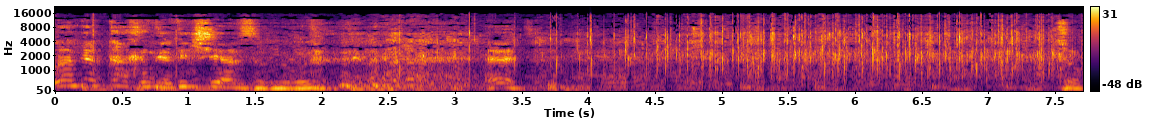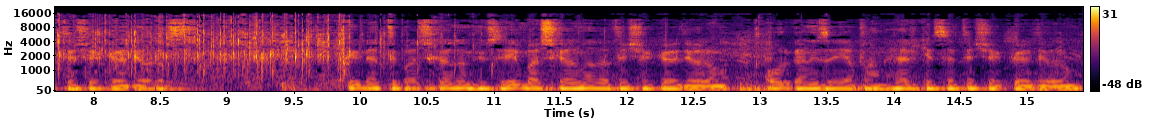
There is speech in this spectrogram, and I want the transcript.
Lan diyor kalkın diyor bir kişi Erzurumlu evet. Çok teşekkür ediyoruz. Kıymetli Başkanım Hüseyin Başkanıma da teşekkür ediyorum. Organize yapan herkese teşekkür ediyorum.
